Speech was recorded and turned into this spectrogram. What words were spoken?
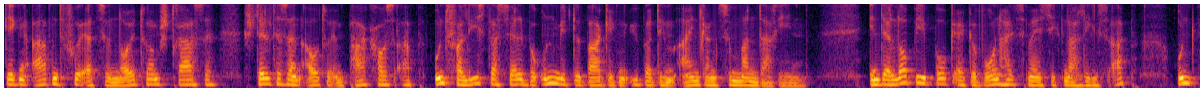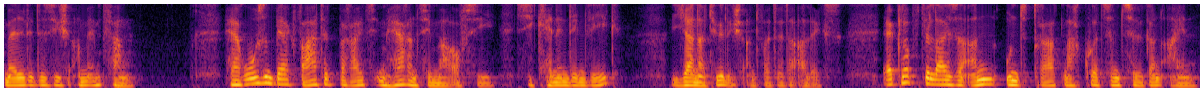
Gegen Abend fuhr er zur Neuturmstraße, stellte sein Auto im Parkhaus ab und verließ dasselbe unmittelbar gegenüber dem Eingang zum Mandarin. In der Lobby bog er gewohnheitsmäßig nach links ab und meldete sich am Empfang. Herr Rosenberg wartet bereits im Herrenzimmer auf Sie. Sie kennen den Weg? Ja, natürlich, antwortete Alex. Er klopfte leise an und trat nach kurzem Zögern ein.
